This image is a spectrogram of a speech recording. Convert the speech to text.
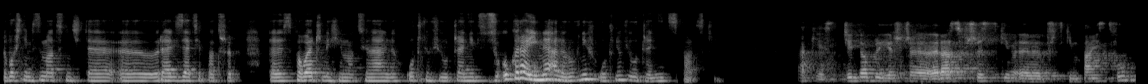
to właśnie wzmocnić tę realizację potrzeb społecznych, emocjonalnych uczniów i uczennic z Ukrainy, ale również uczniów i uczennic z Polski. Tak jest. Dzień dobry jeszcze raz wszystkim, e, wszystkim Państwu.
